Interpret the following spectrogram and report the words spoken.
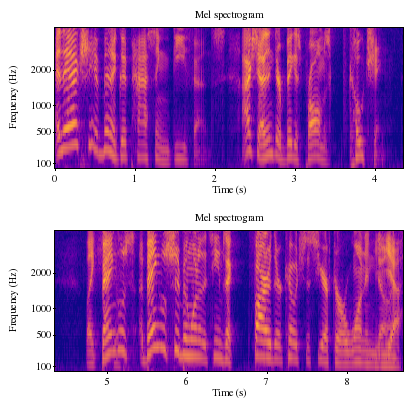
and they actually have been a good passing defense. Actually, I think their biggest problem is coaching. Like Bengals Bengals should have been one of the teams that fired their coach this year after a one and done. Yeah.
